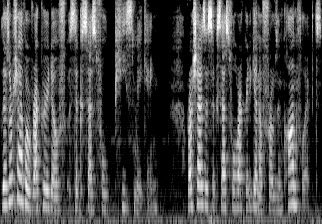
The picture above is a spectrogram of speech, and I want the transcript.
does Russia have a record of successful peacemaking? Russia has a successful record again of frozen conflicts,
